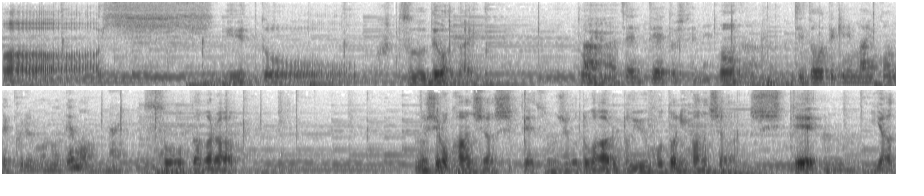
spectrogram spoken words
あえっ、と普通ではないという。前提としてね、うん。自動的に舞い込んでくるものでもない。そうだからむしろ感謝してその仕事があるということに感謝してうん。や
